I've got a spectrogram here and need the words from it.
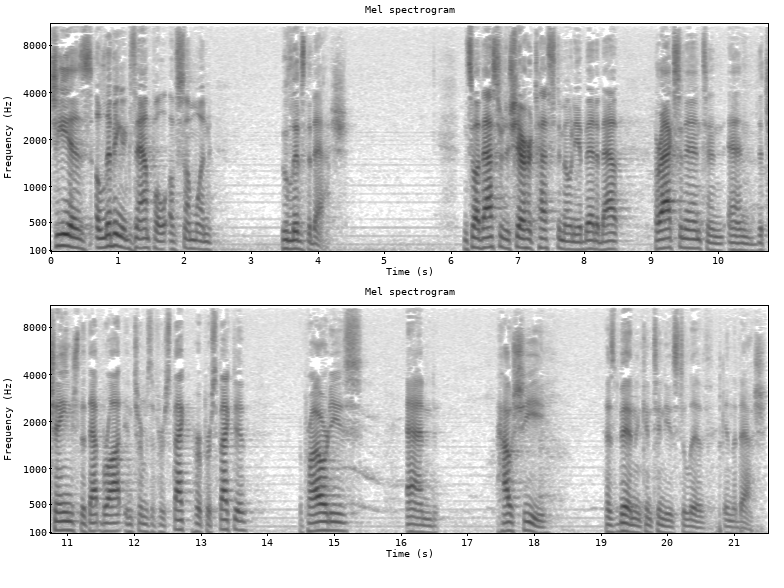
She is a living example of someone who lives the dash. And so I've asked her to share her testimony a bit about her accident and, and the change that that brought in terms of her, spec, her perspective, her priorities, and how she has been and continues to live in the dash.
